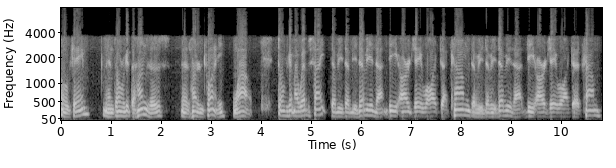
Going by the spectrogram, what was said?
Okay. And don't forget the Hunzas at 120. Wow. Don't forget my website, www.drjwallach.com, www.drjwallach.com.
